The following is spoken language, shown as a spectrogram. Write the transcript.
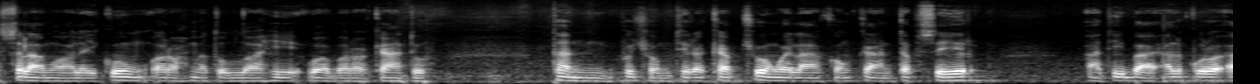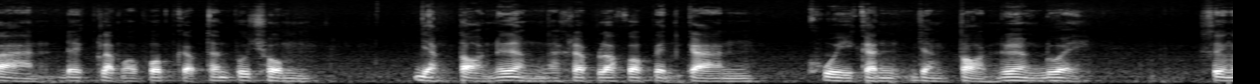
السلام عليكم ورحمة الله وبركاته ท่านผู้ชมที่รักครับช่วงเวลาของการตับซีรอธิบายอัลกุรอานได้กลับมาพบกับท่านผู้ชม อย่างต่อเนื่องนะครับ แล้วก็เป็นการคุยกันอย่างต่อเนื่องด้วย ซึ่ง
